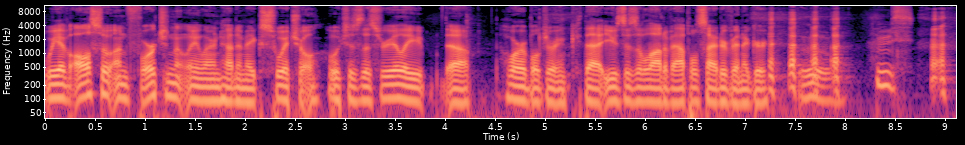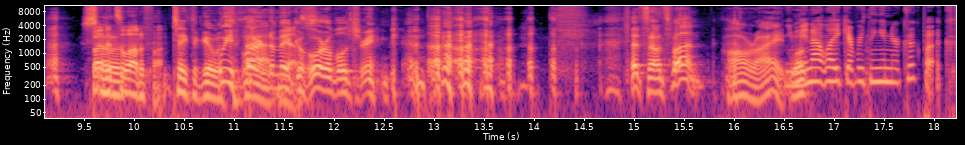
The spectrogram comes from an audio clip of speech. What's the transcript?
We have also, unfortunately, learned how to make switchel, which is this really uh, horrible drink that uses a lot of apple cider vinegar. ooh. Mm. but it's a lot of fun. Take the good with We the learned to bad. make a horrible drink. that sounds fun. All right. You well, may not like everything in your cookbook.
